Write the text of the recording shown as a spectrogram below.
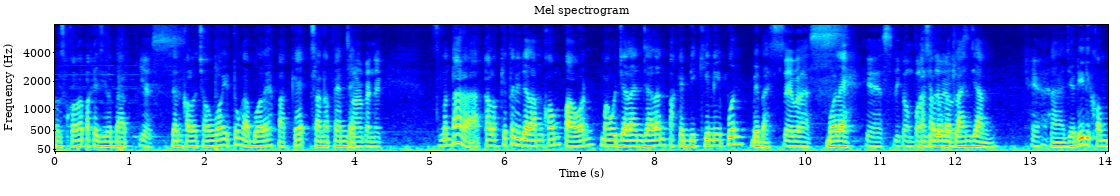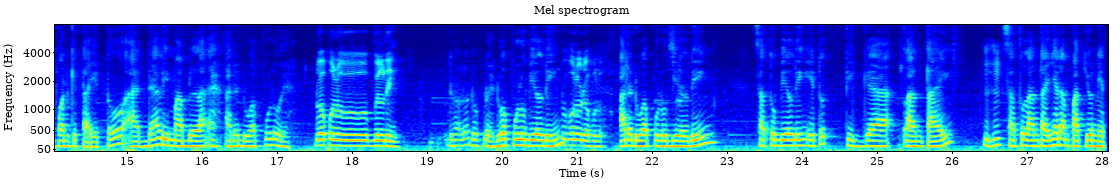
harus kalau pakai jilbab. Yes. Dan kalau cowok itu nggak boleh pakai celana pendek. Celana pendek. Sementara kalau kita di dalam compound mau jalan-jalan pakai bikini pun bebas. Bebas. Boleh. Yes, di kompon Asal lu nggak telanjang. Ya. Nah, jadi di compound kita itu ada 15 eh ada 20 ya. 20 building. 20 20 ya, 20 building. 20 20. Ada 20 building. Satu building itu tiga lantai. Mhm. Satu lantainya ada 4 unit.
